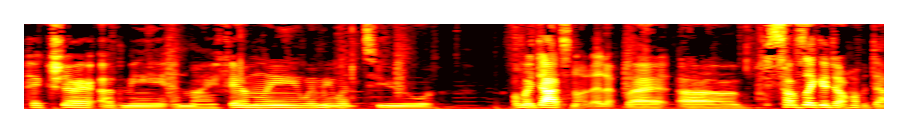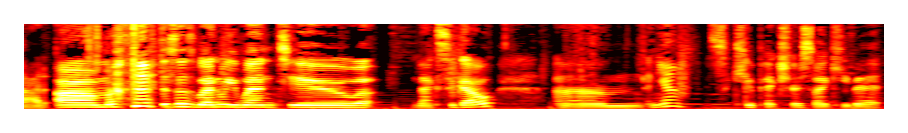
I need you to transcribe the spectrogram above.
picture of me and my family when we went to oh my dad's not in it but uh, sounds like i don't have a dad. Um this is when we went to mexico. Um and yeah it's a cute picture so i keep it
